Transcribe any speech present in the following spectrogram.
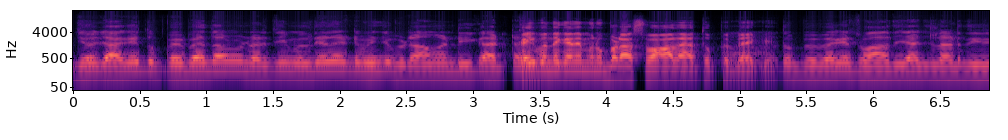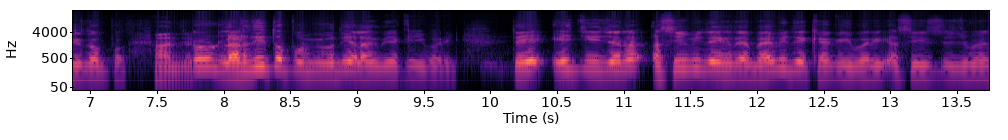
ਜੋ ਜਾ ਕੇ ਧੁੱਪੇ ਬਹਿੰਦਾ ਉਹਨੂੰ એનર્ਜੀ ਮਿਲਦੀ ਹੈ ਤਾਂ ਵਿਟਾਮਿਨ ਚ ਵਿਟਾਮਿਨ ਡੀ ਘੱਟ ਹੈ। ਕਈ ਬੰਦੇ ਕਹਿੰਦੇ ਮੈਨੂੰ ਬੜਾ ਸਵਾਦ ਆਇਆ ਧੁੱਪੇ ਬਹਿ ਕੇ। ਧੁੱਪੇ ਬਹਿ ਕੇ ਸਵਾਦ ਜਾਂ ਲੜਦੀ ਸੀ ਧੁੱਪ। ਹਾਂਜੀ। ਉਹਨੂੰ ਲੜਦੀ ਧੁੱਪ ਵੀ ਵਧੀਆ ਲੱਗਦੀ ਹੈ ਕਈ ਵਾਰੀ। ਤੇ ਇਹ ਚੀਜ਼ ਯਾਰ ਅਸੀਂ ਵੀ ਦੇਖਦੇ ਆ ਮੈਂ ਵੀ ਦੇਖਿਆ ਕਈ ਵਾਰੀ ਅਸੀਂ ਜਿਵੇਂ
